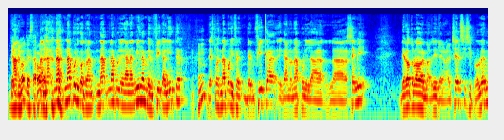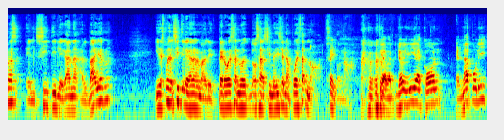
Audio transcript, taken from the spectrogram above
De ah, Napoli contra Napoli gana el Milan, Benfica el Inter. Después Napoli Benfica eh, gana Napoli la, semi. Del otro lado el Madrid le gana al Chelsea sin problemas. El City le gana al Bayern. Y después el City le gana al Madrid. Pero esa no o sea, si me dicen apuesta, no. Sí. No. a ver, yo iría con el Napoli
